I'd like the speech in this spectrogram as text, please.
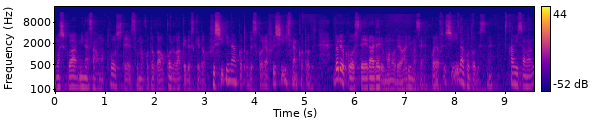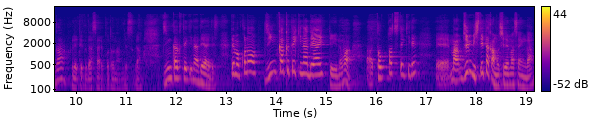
もしくは皆さんを通してそのことが起こるわけですけど不思議なことです。これは不思議なことです。努力をして得られるものではありません。これは不思議なことですね。神様が触れてくださることなんですが人格的な出会いです。でもこの人格的な出会いっていうのは突発的で、えー、まあ、準備してたかもしれませんが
